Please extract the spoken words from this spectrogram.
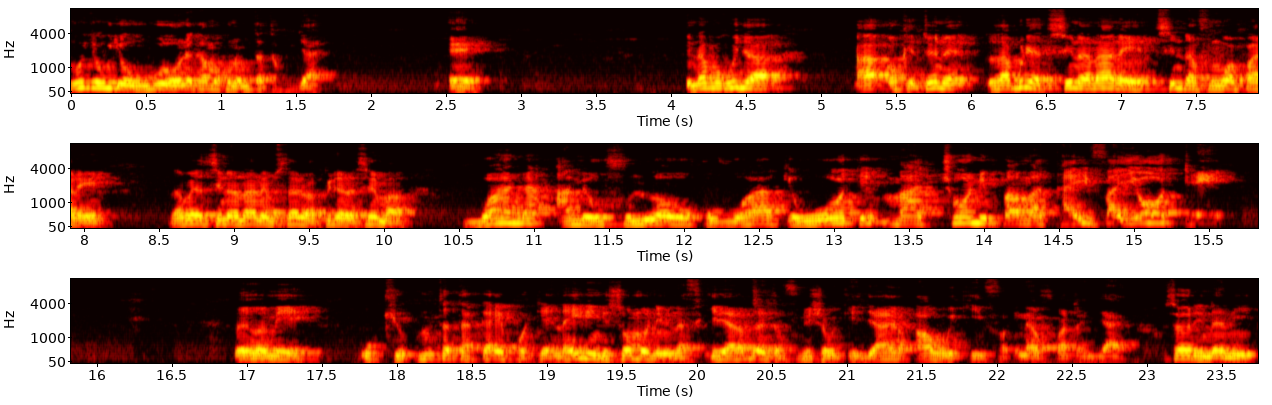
Ngoja uje ugue uone kama kuna mtu atakujali. Eh. Inapokuja ah okay twende Zaburi ya 98 sindafungua pale Zaburi ya 98 mstari wa pili anasema Bwana ameufunua wokovu wake wote machoni pa mataifa yote. Wewe mtu atakayepotea na hili ni somo ninafikiria labda nitafundisha wiki ijayo au wiki inayofuata ijayo. Kwa sababu linani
